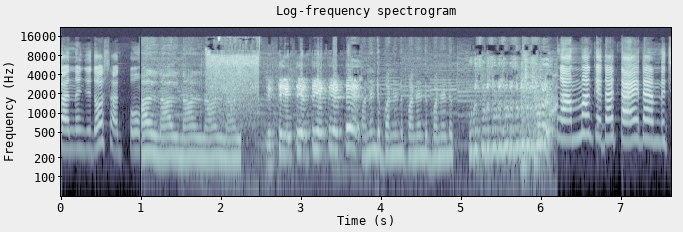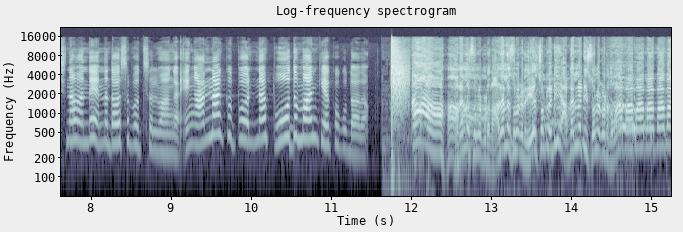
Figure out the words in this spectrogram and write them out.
பதினஞ்சு தோசை அது போகும். நாலு நாலு நாலு நாலு நாலு எட்டு எட்டு எட்டு எட்டு எட்டு. பன்னெண்டு பன்னெண்டு பன்னெண்டு பன்னெண்டு. சுடு சுடு சுடு சுடு சுடு சுடு எங்க அம்மாக்கு ஏதாவது டயர்டா இருந்துச்சுன்னா வந்து என்ன தோசை போட்டு சொல்லுவாங்க. எங்க அண்ணாக்கு போட்டுனா போதுமான்னு கேட்க கூடாதான் அதெல்லாம் சொல்லக்கூடாது அதெல்லாம் சொல்லக்கூடாது. ஏன் சொல்றடி? அதெல்லாம் நீ சொல்லக்கூடாது. வா வா வா வா வா.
